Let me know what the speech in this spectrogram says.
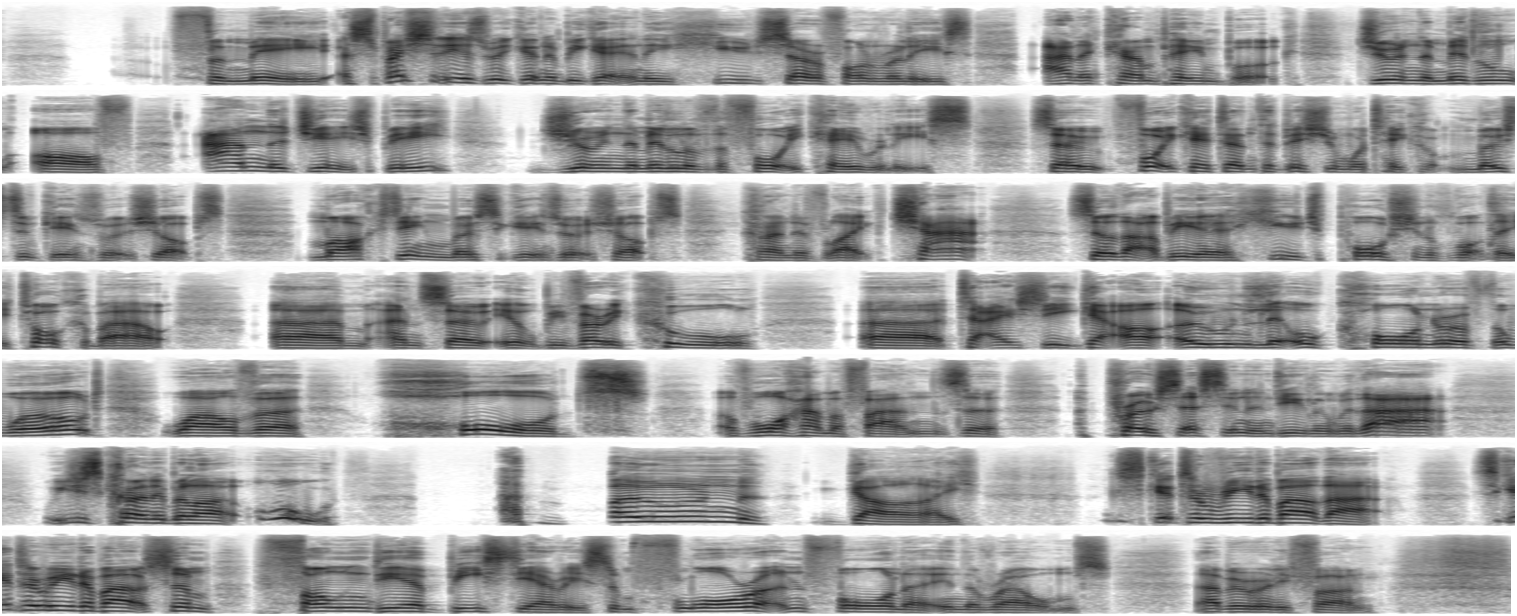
for me, especially as we're going to be getting a huge Seraphon release and a campaign book during the middle of, and the GHB during the middle of the 40k release. So 40k 10th edition will take up most of Games Workshop's marketing, most of Games Workshop's kind of like chat. So that'll be a huge portion of what they talk about. Um, and so it'll be very cool uh, to actually get our own little corner of the world while the hordes of Warhammer fans are, are processing and dealing with that. We just kind of be like, oh, a bone guy. Just get to read about that. Just get to read about some Thondia bestiaries, some flora and fauna in the realms. That'd be really fun.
